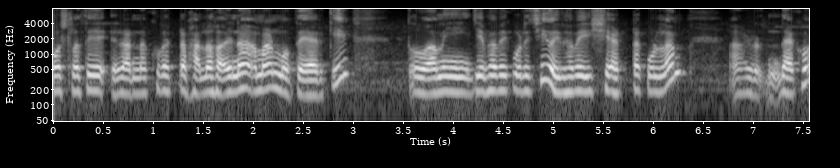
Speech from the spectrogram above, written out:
মশলাতে রান্না খুব একটা ভালো হয় না আমার মতে আর কি। তো আমি যেভাবে করেছি ওইভাবেই শেয়ারটা করলাম। আর দেখো,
